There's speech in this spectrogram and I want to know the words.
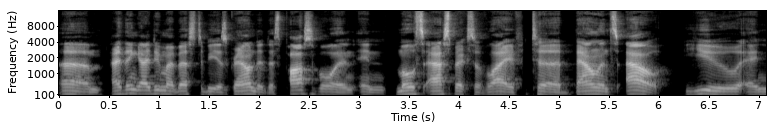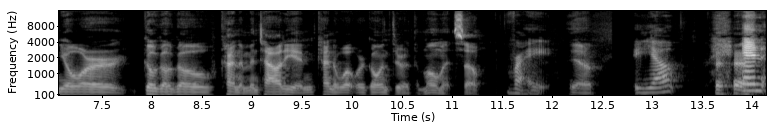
um I think I do my best to be as grounded as possible in, in most aspects of life to balance out you and your go go go kind of mentality and kind of what we're going through at the moment. So Right. yeah. Yep. and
